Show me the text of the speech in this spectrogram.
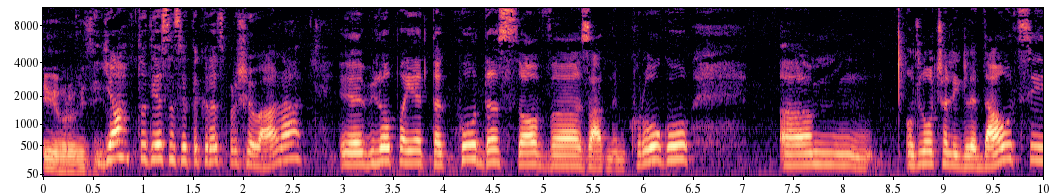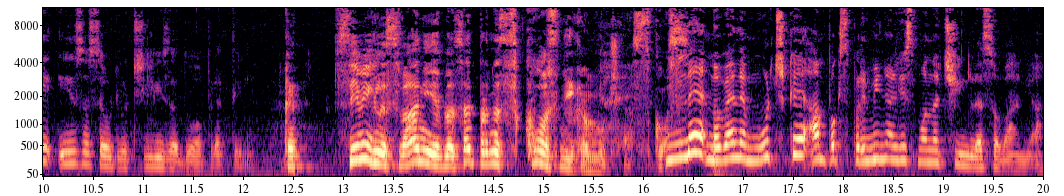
Euroviziji. Ja, tudi jaz sem se takrat spraševala. E, bilo pa je tako, da so v zadnjem krogu um, odločali gledalci in so se odločili za duopletin. S temi glasovanji je bila vsaj pri nas skozi neka mučka. Skozi. Ne, nobene mučke, ampak spremenjali smo način glasovanja.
